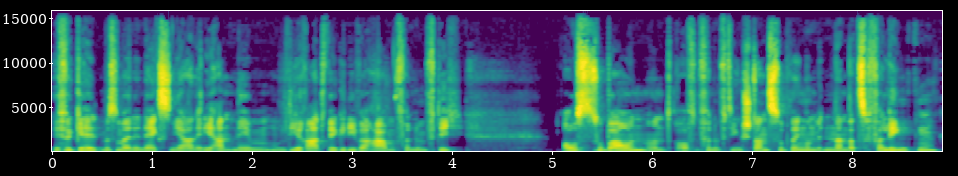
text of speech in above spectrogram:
wie viel Geld müssen wir in den nächsten Jahren in die Hand nehmen, um die Radwege, die wir haben, vernünftig auszubauen und auf einen vernünftigen Stand zu bringen und miteinander zu verlinken.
